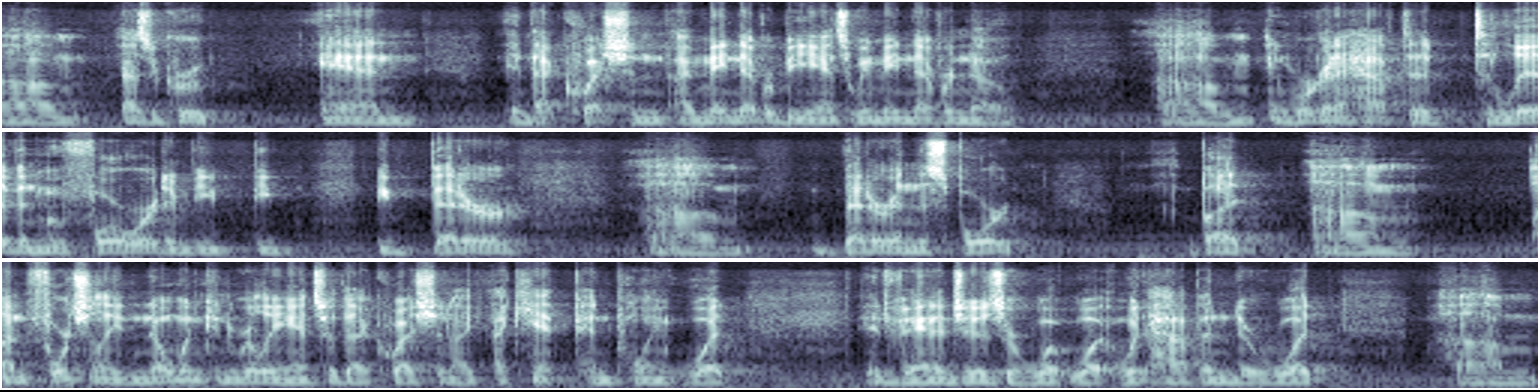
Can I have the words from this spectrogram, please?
um, as a group, and and that question I may never be answered. We may never know, um, and we're going to have to to live and move forward and be be be better um, better in the sport. But um, unfortunately, no one can really answer that question. I, I can't pinpoint what advantages or what what what happened or what um,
